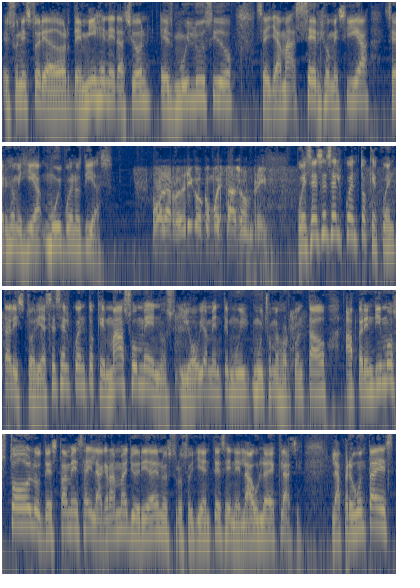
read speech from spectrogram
Es un historiador de mi generación, es muy lúcido, se llama Sergio Mesía. Sergio Mejía, muy buenos días. Hola Rodrigo, ¿cómo estás, hombre? Pues ese es el cuento que cuenta la historia, ese es el cuento que más o menos, y obviamente muy, mucho mejor contado, aprendimos todos los de esta mesa y la gran mayoría de nuestros oyentes en el aula de clase. La pregunta es,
